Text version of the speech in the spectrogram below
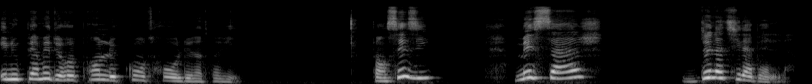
et nous permet de reprendre le contrôle de notre vie. Pensez-y. Message de Nathalie Labelle.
